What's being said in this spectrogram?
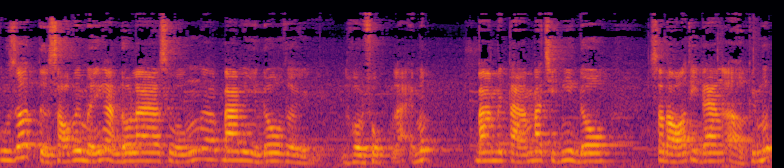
cú rớt từ 60 mấy ngàn đô la xuống ờ, 30 nghìn đô rồi hồi phục lại mức 38 39 nghìn đô. Sau đó thì đang ở cái mức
